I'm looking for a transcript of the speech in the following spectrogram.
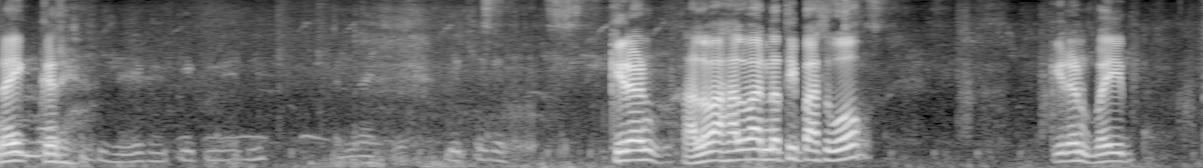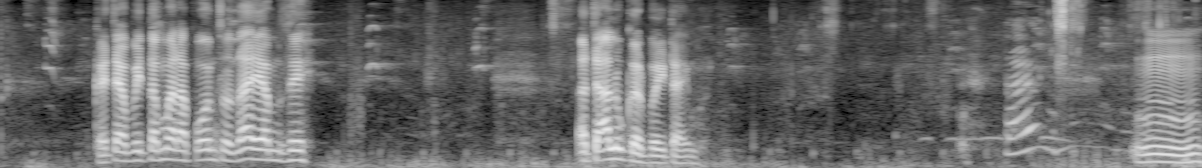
નહીં કરે. કિરણ હલવા હલવા નથી પાછું હો. કિરણભાઈ કચાભાઈ તમારા પાંચસો જાય એમ છે. આ ચાલુ કર ભાઈ ટાઈમ હમ.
